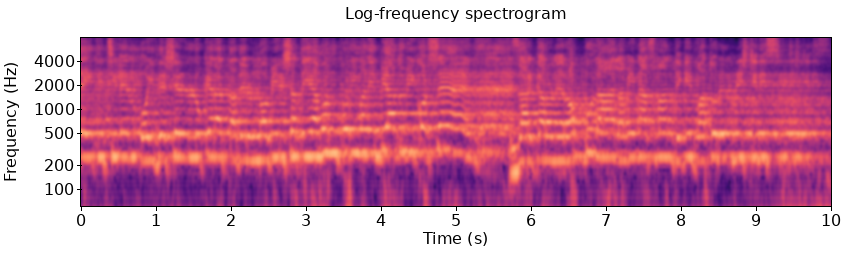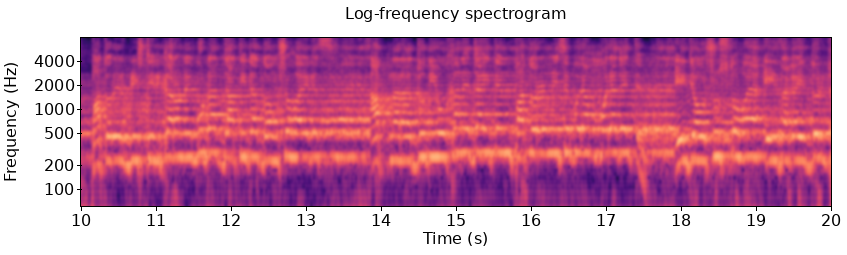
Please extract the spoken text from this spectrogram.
যাইতেছিলেন, ওই দেশের লোকেরা তাদের নবীর সাথে এমন পরিমাণে বিয়াদবি করছেন, যার কারণে রব্বুল আলামিন আসমান থেকে পাথরের বৃষ্টি দিচ্ছে। পাথরের বৃষ্টির কারণে গোটা জাতিটা ধ্বংস হয়ে গেছে। আপনারা যদি ওখানে যাইতেন, পাথরের নিচে পড়ে মরে যাইতেন। এই যে অসুস্থ হয়ে এই জায়গায় ধৈর্য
